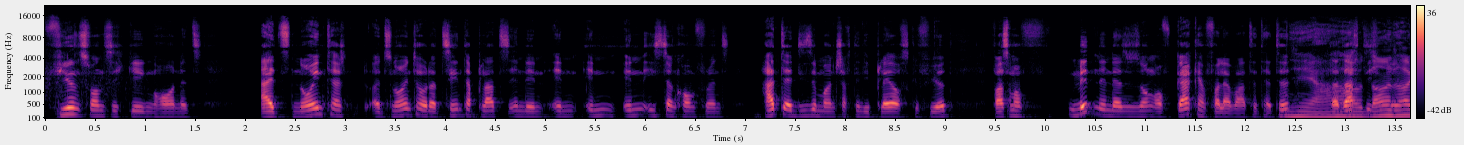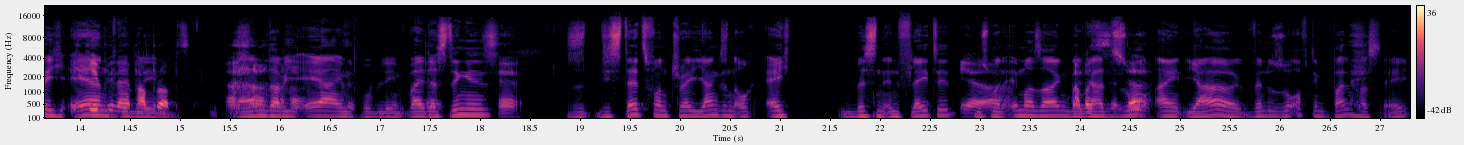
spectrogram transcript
24 gegen Hornets, als neunter, als neunter oder zehnter Platz in den in, in, in Eastern Conference hat er diese Mannschaft in die Playoffs geführt, was man mitten in der Saison auf gar keinen Fall erwartet hätte. Ja, da dachte ich, damit habe ich ich eher gebe ein ihm ein paar Problem. Props. Damit habe ich eher ein Problem. Weil das Ding ist, Ja, die Stats von Trey Young sind auch echt ein bisschen inflated, Ja. muss man immer sagen, weil Aber der hat so da. ein, ja, wenn du so oft den Ball hast, ey,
